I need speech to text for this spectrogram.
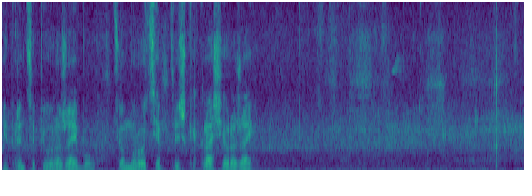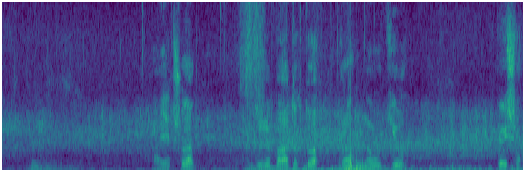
І в принципі урожай був. В цьому році трішки кращий урожай. А якщо дуже багато хто про наутіл пише,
